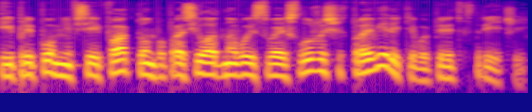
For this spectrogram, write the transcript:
и, припомнив сей факт, он попросил одного из своих служащих проверить его перед встречей.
